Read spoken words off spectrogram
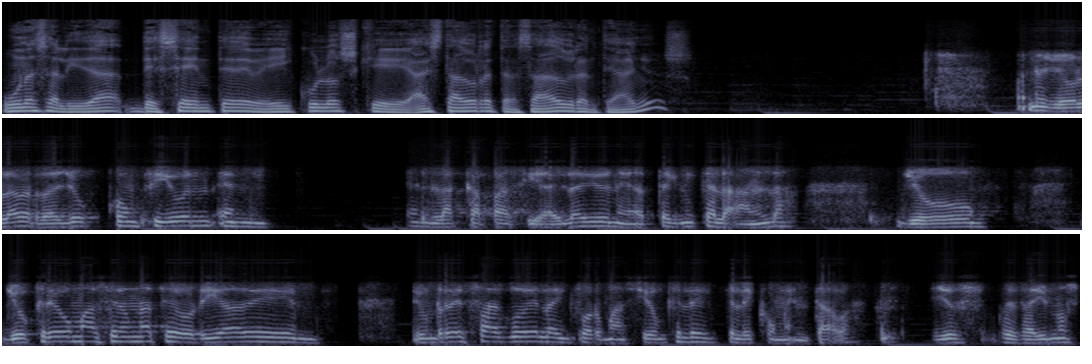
una salida decente de vehículos que ha estado retrasada durante años? Bueno, yo la verdad yo confío en, en, la capacidad y la idoneidad técnica de la ANLA. Yo, yo creo más en una teoría de, de un rezago de la información que le, que le comentaba. Ellos, pues hay unos,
